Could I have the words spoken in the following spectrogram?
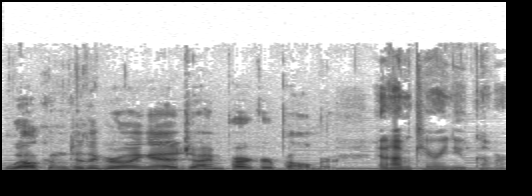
welcome to The Growing Edge. I'm Parker Palmer. And I'm Carrie Newcomer.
